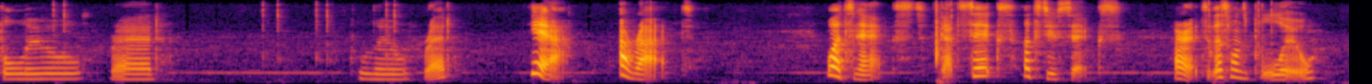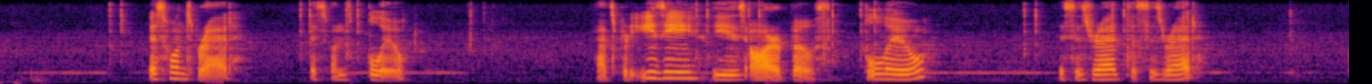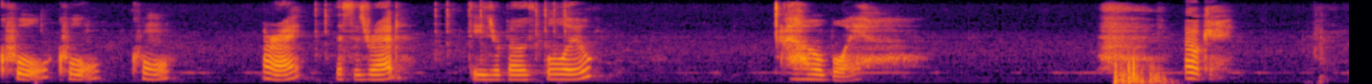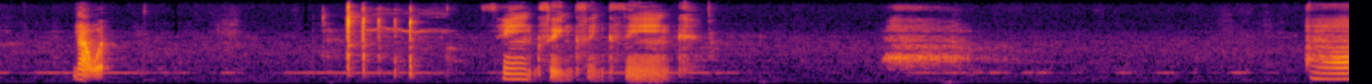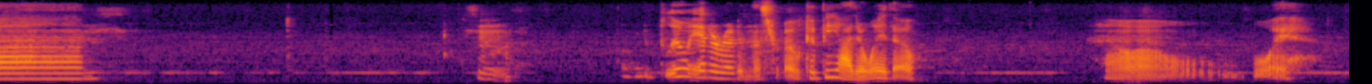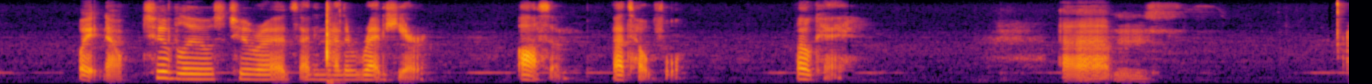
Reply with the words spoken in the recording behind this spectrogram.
blue, red, blue, red. Yeah, alright. What's next? Got six? Let's do six. Alright, so this one's blue. This one's red. This one's blue. That's pretty easy. These are both blue. This is red, this is red. Cool, cool, cool. Alright, this is red. These are both blue. Oh boy. okay. Now what? Think, think, think, think. Um. Hmm. Blue and a red in this row. Could be either way, though. Oh, boy. Wait, no. Two blues, two reds. I need another red here. Awesome. That's helpful. Okay. Um,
